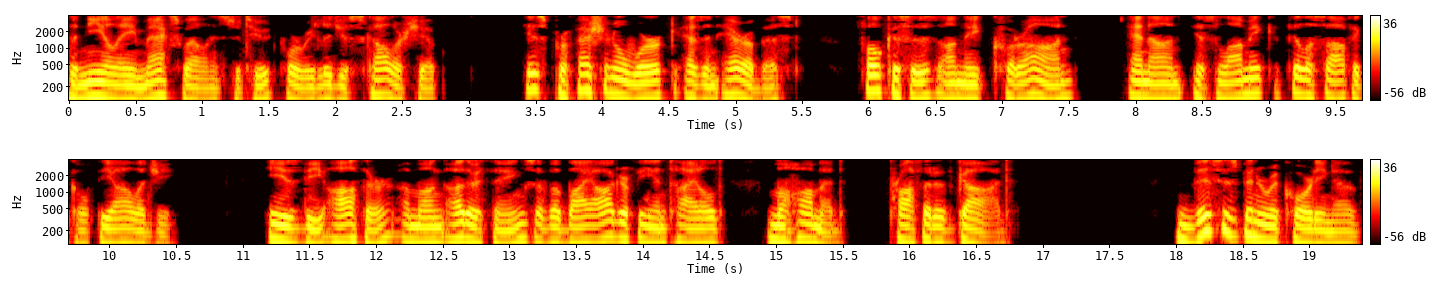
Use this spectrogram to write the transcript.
the Neal A. Maxwell Institute for Religious Scholarship, his professional work as an Arabist focuses on the Quran and on Islamic philosophical theology. He is the author, among other things, of a biography entitled Muhammad, Prophet of God. This has been a recording of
